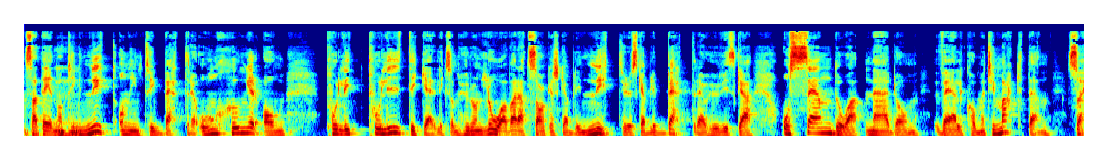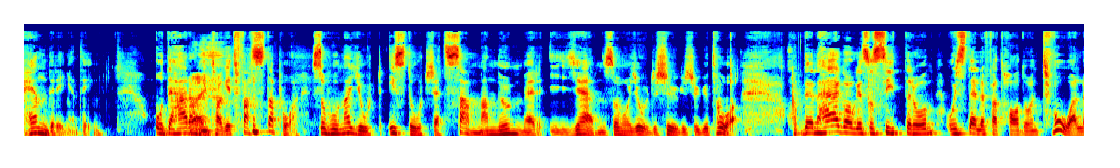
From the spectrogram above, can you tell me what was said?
Så att det är någonting nytt och någonting bättre. Och hon sjunger om polit politiker, liksom hur hon lovar att saker ska bli nytt, hur det ska bli bättre och hur vi ska... Och sen då när de väl kommer till makten så händer ingenting. Och det här har hon Nej. tagit fasta på. Så hon har gjort i stort sett samma nummer igen som hon gjorde 2022. Den här gången så sitter hon och istället för att ha då en tvål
